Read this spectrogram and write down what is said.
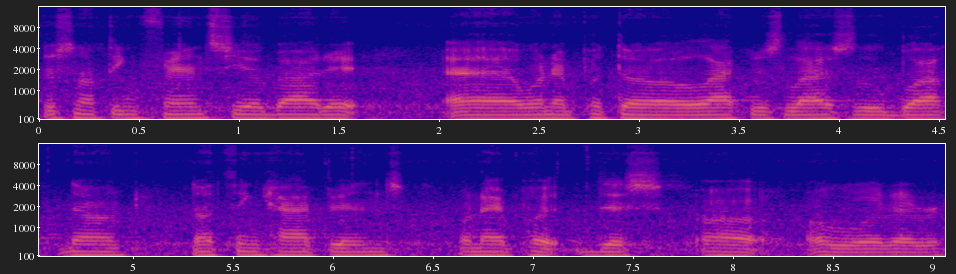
There's nothing fancy about it. Uh, when I put the lapis lazuli block down, nothing happens. When I put this, uh, or whatever,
